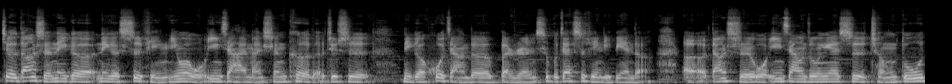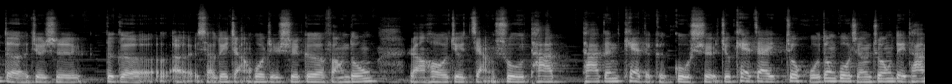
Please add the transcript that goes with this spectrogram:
就当时那个那个视频，因为我印象还蛮深刻的，就是那个获奖的本人是不在视频里边的。呃，当时我印象中应该是成都的，就是各个呃小队长或者是各个房东，然后就讲述他他跟 Cat 的故事，就 Cat 在做活动过程中对他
